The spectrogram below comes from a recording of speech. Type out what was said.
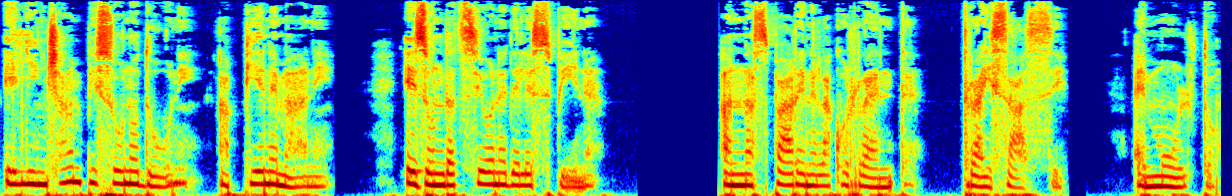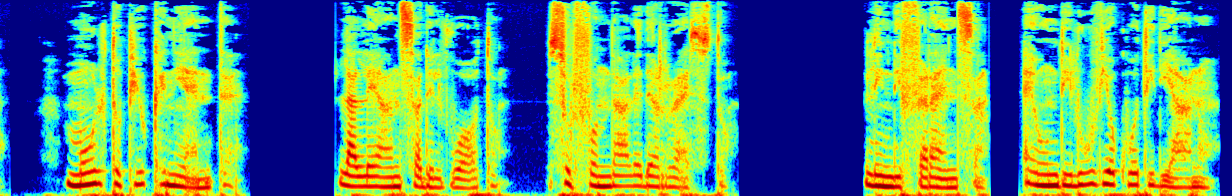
E gli inciampi sono doni a piene mani esondazione delle spine annaspare nella corrente tra i sassi è molto molto più che niente l'alleanza del vuoto sul fondale del resto. L'indifferenza è un diluvio quotidiano.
